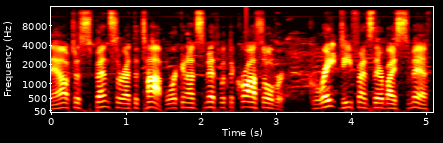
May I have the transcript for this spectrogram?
Now to Spencer at the top. Working on Smith with the crossover. Great defense there by Smith.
